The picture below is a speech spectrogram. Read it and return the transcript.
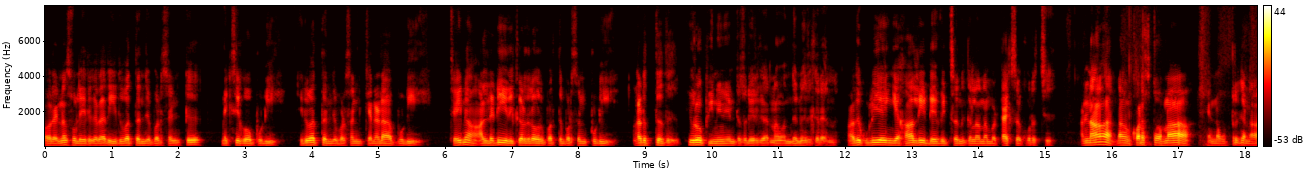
அவர் என்ன சொல்லியிருக்கிறார்? இருபத்தஞ்சு பர்சன்ட்டு மெக்சிகோ புடி இருபத்தஞ்சு பர்சன்ட் கனடா புடி சைனா ஆல்ரெடி இருக்கிறதுல ஒரு பத்து பர்சன்ட் புடி அடுத்தது யூரோப்பியன் யூனியன்ட்டு சொல்லியிருக்காரு. நான் வந்துன்னு இருக்கிறேன்னு அதுக்குள்ளேயே இங்கே ஹார்லி டேவிட்சனுக்கெல்லாம் நம்ம டேக்ஸை குறைச்சி. அண்ணா நாங்கள் குறைச்சிட்டோம்னா என்னை விட்டுருக்கண்ணா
